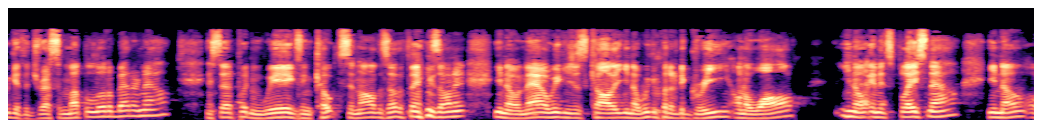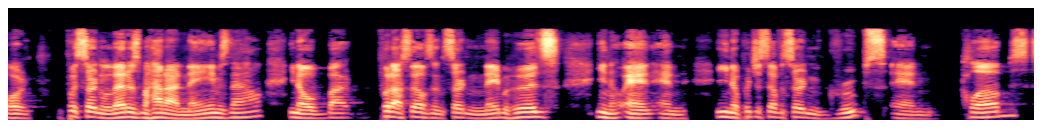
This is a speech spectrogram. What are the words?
We get to dress them up a little better now instead of putting wigs and coats and all this other things on it. You know, now we can just call it, you know, we can put a degree on a wall, you know, in its place now, you know, or put certain letters behind our names now, you know, by put ourselves in certain neighborhoods, you know, and, and, you know, put yourself in certain groups and clubs.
